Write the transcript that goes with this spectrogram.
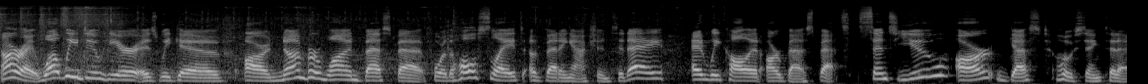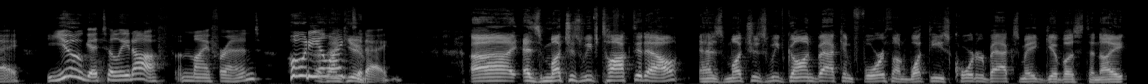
All right, what we do here is we give our number one best bet for the whole slate of betting action today, and we call it our best bets. Since you are guest hosting today, you get to lead off, my friend. Who do you uh, like you. today? Uh, as much as we've talked it out, as much as we've gone back and forth on what these quarterbacks may give us tonight,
